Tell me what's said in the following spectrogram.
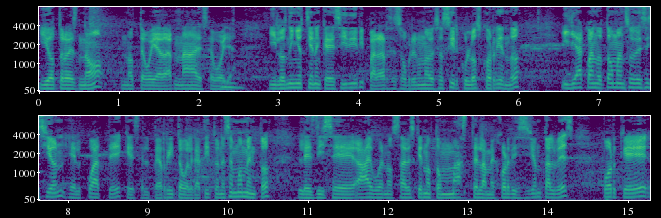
Y otro es no, no te voy a dar nada de cebolla. Mm. Y los niños tienen que decidir y pararse sobre uno de esos círculos corriendo y ya cuando toman su decisión, el cuate, que es el perrito o el gatito en ese momento, les dice, ay, bueno, sabes que no tomaste la mejor decisión tal vez, porque,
